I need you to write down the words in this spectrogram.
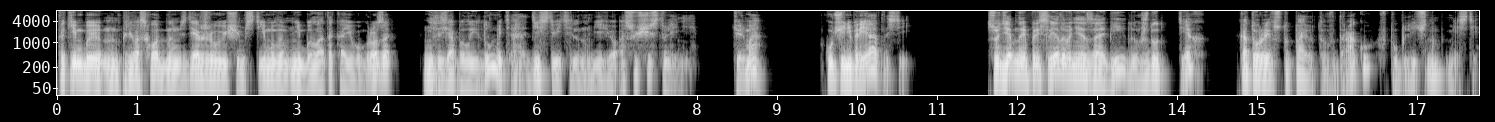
Каким бы превосходным сдерживающим стимулом ни была такая угроза, Нельзя было и думать о действительном ее осуществлении. Тюрьма, куча неприятностей. Судебное преследование за обиду ждут тех, которые вступают в драку в публичном месте.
